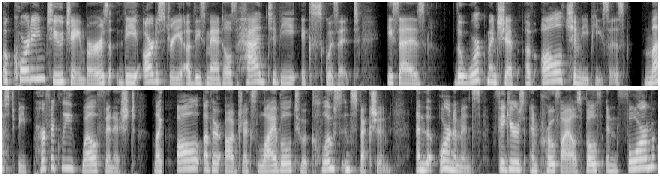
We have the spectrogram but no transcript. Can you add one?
According to Chambers, the artistry of these mantels had to be exquisite. He says, the workmanship of all chimney pieces must be perfectly well finished, like all other objects liable to a close inspection, and the ornaments, figures, and profiles, both in form,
